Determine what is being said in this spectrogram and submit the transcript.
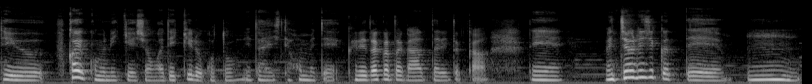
っていう深いコミュニケーションができることに対して褒めてくれたことがあったりとか。でめっちゃ嬉しくってうん。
